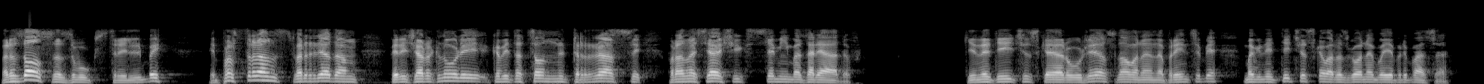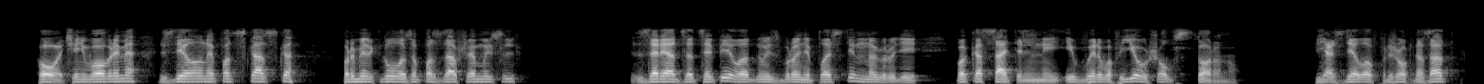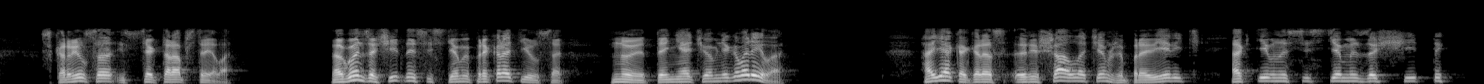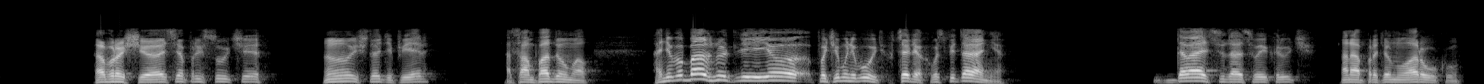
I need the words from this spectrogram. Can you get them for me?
Раздался звук стрельбы, и пространство рядом перечеркнули кавитационные трассы, проносящихся мимо зарядов. Кинетическое оружие, основанное на принципе магнетического разгона боеприпаса. Очень вовремя сделанная подсказка, промелькнула запоздавшая мысль. Заряд зацепил одну из бронепластин на груди по касательной и, вырвав ее, ушел в сторону. Я, сделав прыжок назад, скрылся из сектора обстрела. Огонь защитной системы прекратился, но это ни о чем не говорило. А я как раз решала, чем же проверить активность системы защиты. Обращайся при случае. Ну и что теперь? А сам подумал, а не побахнуть ли ее почему-нибудь в целях воспитания? Давай сюда свой ключ. Она протянула руку.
